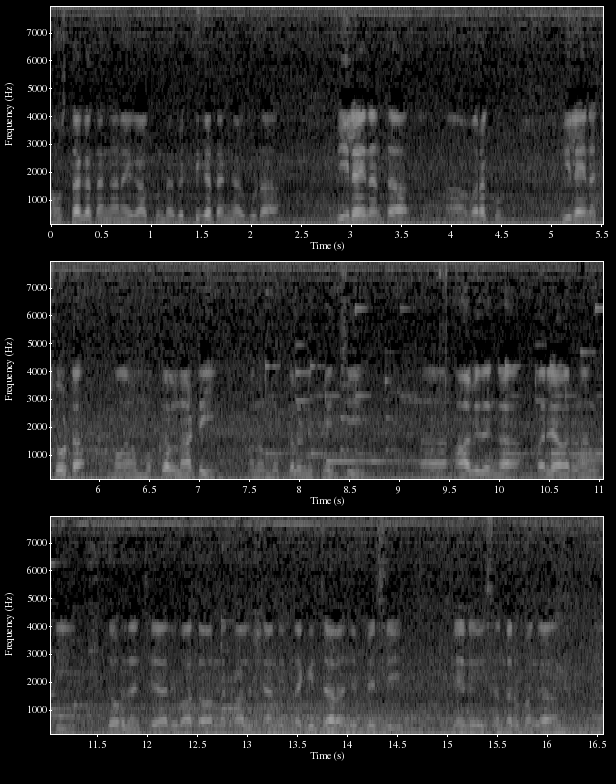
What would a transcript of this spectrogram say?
సంస్థాగతంగానే కాకుండా వ్యక్తిగతంగా కూడా వీలైనంత వరకు వీలైన చోట మనం మొక్కలు నాటి మనం మొక్కలను పెంచి ఆ, విధంగా పర్యావరణానికి దోహదం చేయాలి వాతావరణ కాలుష్యాన్ని తగ్గించాలని చెప్పేసి నేను ఈ సందర్భంగా ఆ,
